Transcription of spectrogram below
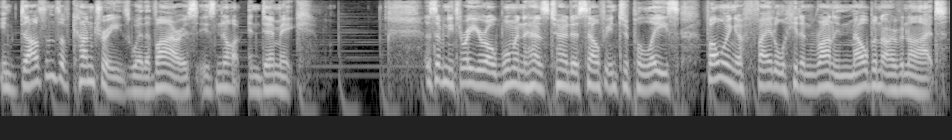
in dozens of countries where the virus is not endemic. A 73 year old woman has turned herself into police following a fatal hit and run in Melbourne overnight.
